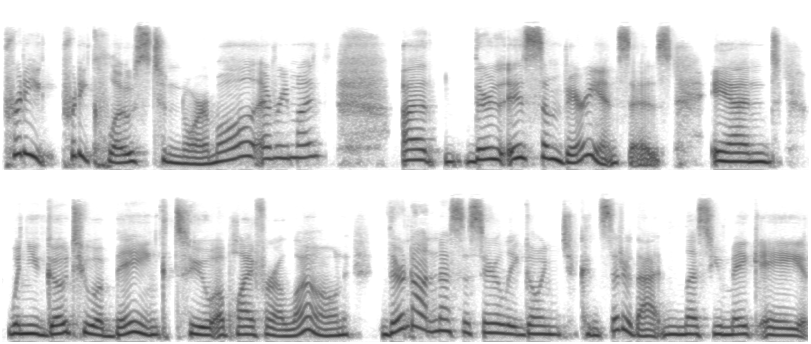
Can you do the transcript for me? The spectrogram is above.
pretty pretty close to normal every month. Uh, there is some variances. And when you go to a bank to apply for a loan they're not necessarily going to consider that unless you make a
